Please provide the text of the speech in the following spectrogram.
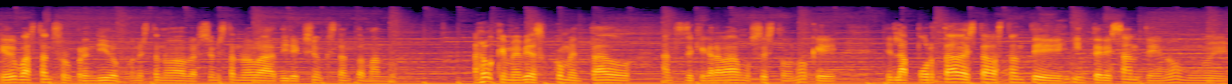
quedé bastante sorprendido con esta nueva versión, esta nueva dirección que están tomando. Algo que me habías comentado antes de que grabábamos esto, ¿no? Que la portada está bastante interesante, ¿no? Muy,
